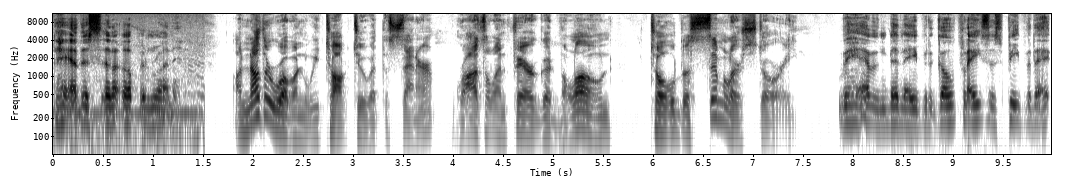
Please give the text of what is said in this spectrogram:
to have this center up and running. Another woman we talked to at the center, Rosalind Fairgood Malone, told a similar story. We haven't been able to go places. People that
